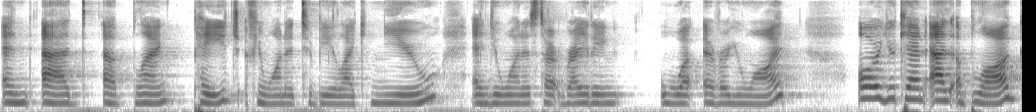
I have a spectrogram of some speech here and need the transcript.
and add a blank page if you want it to be like new and you want to start writing whatever you want. Or you can add a blog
